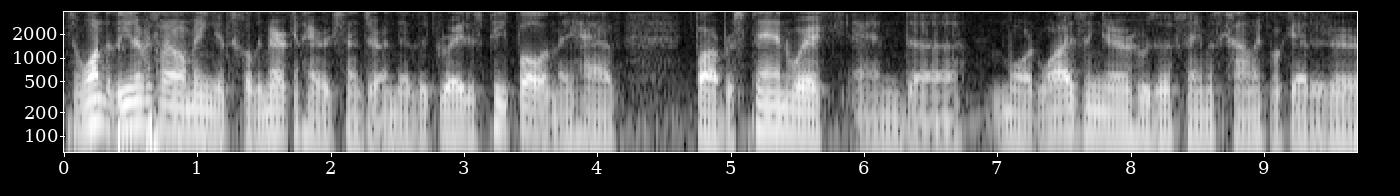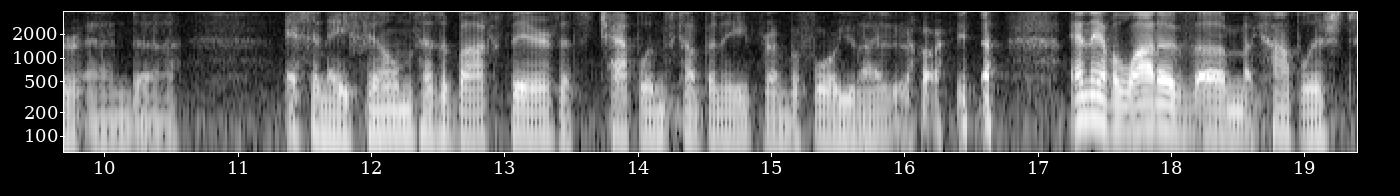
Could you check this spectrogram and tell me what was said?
So one, the University of Wyoming. It's called the American Heritage Center, and they're the greatest people, and they have Barbara Stanwyck and uh, Mort Weisinger, who's a famous comic book editor, and uh, Essanay Films has a box there. That's Chaplin's company from before United Art. You know? And they have a lot of um, accomplished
